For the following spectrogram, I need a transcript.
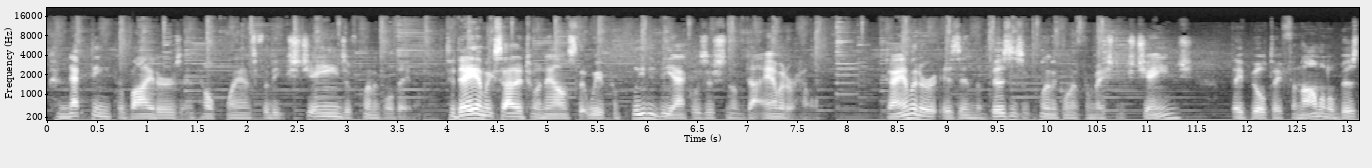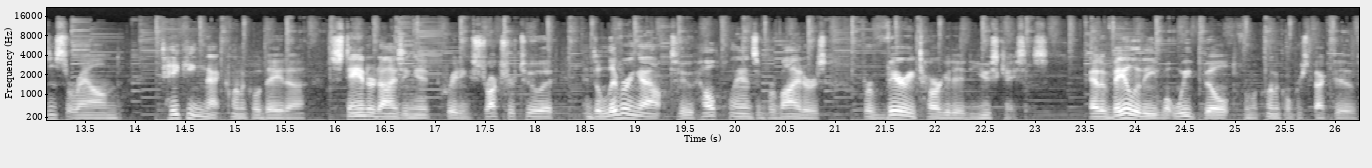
connecting providers and health plans for the exchange of clinical data. Today, I'm excited to announce that we have completed the acquisition of Diameter Health. Diameter is in the business of clinical information exchange. They've built a phenomenal business around taking that clinical data, standardizing it, creating structure to it, and delivering out to health plans and providers for very targeted use cases. At Availity, what we've built from a clinical perspective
